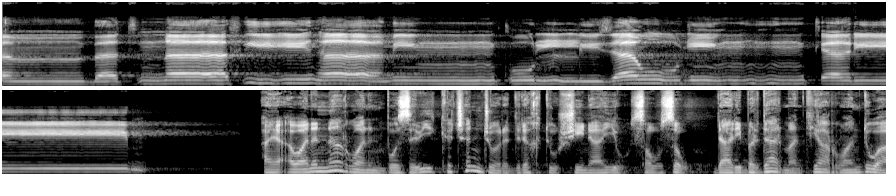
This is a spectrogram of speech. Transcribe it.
أنبتنا فيها من كل زوج كريم ئایا ئەوانە ناڕوانن بۆ زەوی کە چەند جۆرە درەخت و شینایی و سەوزە و داری بەردارمان تیا ڕواندووە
